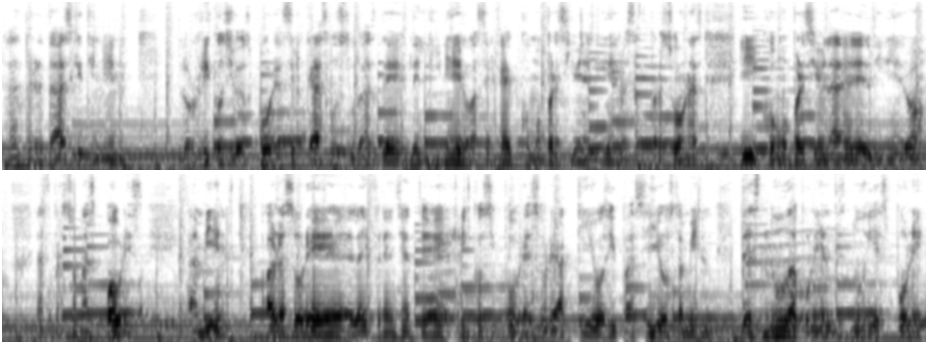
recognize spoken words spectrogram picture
las verdades que tienen los ricos y los pobres acerca de las posturas del dinero, acerca de cómo perciben el dinero estas personas y cómo perciben el dinero las personas pobres. También habla sobre la diferencia entre ricos y pobres, sobre activos y pasivos. También desnuda, pone el desnudo y expone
